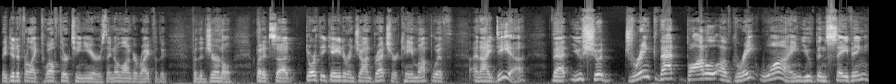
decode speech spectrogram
They did it for like 12, 13 years. They no longer write for the for the Journal, but it's uh, Dorothy Gaiter and John Brecher came up with an idea that you should drink that bottle of great wine you've been saving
